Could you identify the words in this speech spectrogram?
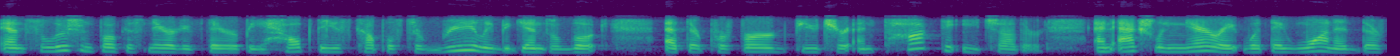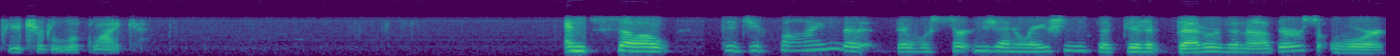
And solution focused narrative therapy helped these couples to really begin to look at their preferred future and talk to each other and actually narrate what they wanted their future to look like. And so, did you find that there were certain generations that did it better than others, or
